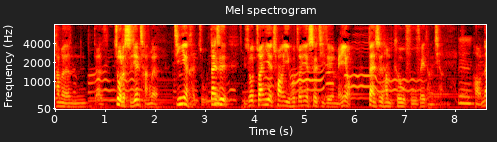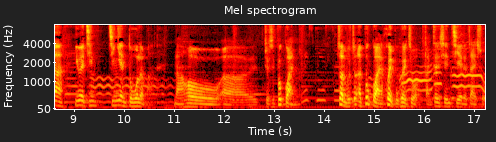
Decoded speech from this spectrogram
他们呃做的时间长了，经验很足，但是你说专业创意或专业设计这些没有，但是他们客户服务非常强。嗯，好，那因为经经验多了嘛，然后呃就是不管赚不赚，呃不管会不会做，反正先接了再说。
